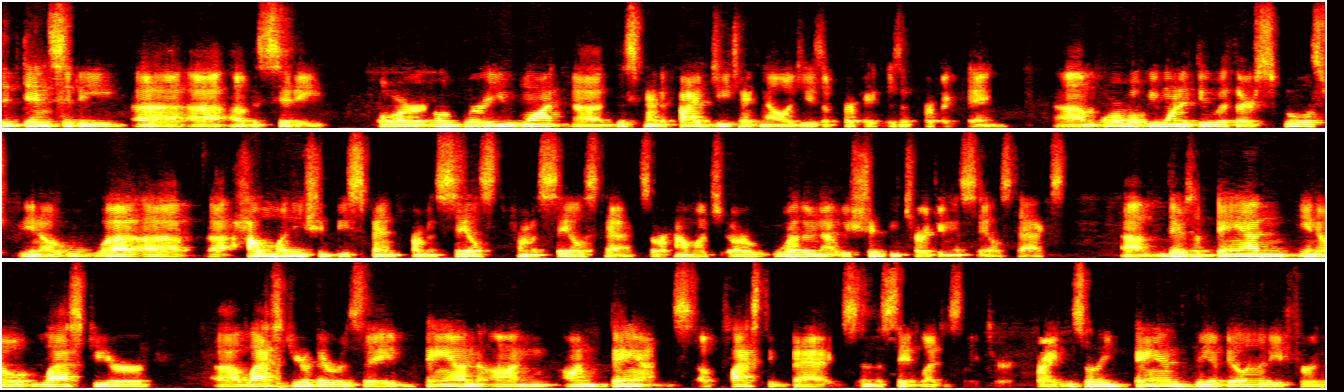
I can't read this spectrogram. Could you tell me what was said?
the density uh, uh, of a city or, or where you want this kind of 5G technology is a perfect, is a perfect thing. Um, or what we want to do with our schools, you know, how money should be spent from a sales from a sales tax, or how much, or whether or not we should be charging a sales tax. Um, there's a ban, you know, last year, uh, last year there was a ban on on bans of plastic bags in the state legislature, right? And so they banned the ability for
